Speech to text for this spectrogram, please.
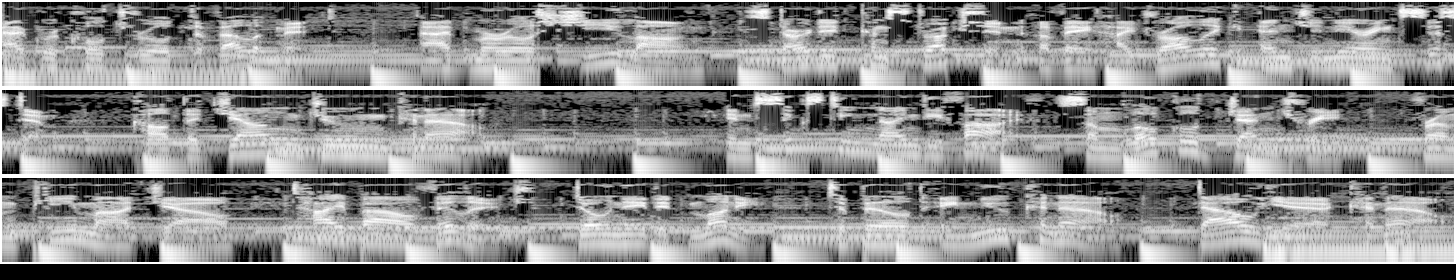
agricultural development, Admiral Shi Lang started construction of a hydraulic engineering system called the Jiangjun Canal. In 1695, some local gentry from Pima Jiao, Taibao village donated money to build a new canal Daoye Canal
